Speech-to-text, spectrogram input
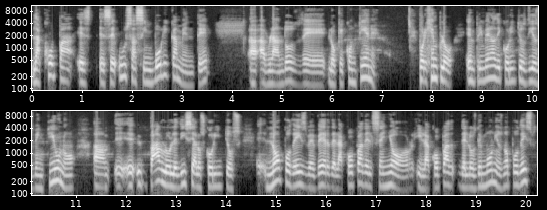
la copa se usa simbólicamente ah, hablando de lo que contiene. Por ejemplo, en 1 de Corintios 10, 21, eh, eh, Pablo le dice a los corintios, eh, no podéis beber de la copa del Señor y la copa de los demonios, no podéis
